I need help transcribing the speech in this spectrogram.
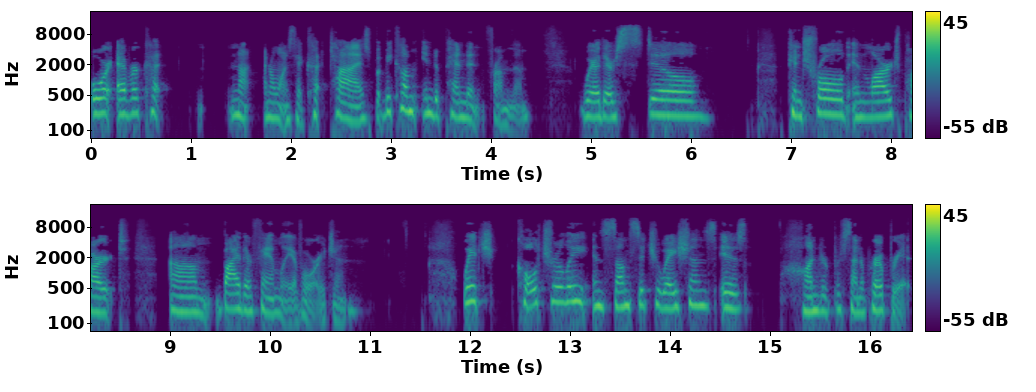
or ever cut not i don't want to say cut ties but become independent from them where they're still controlled in large part um, by their family of origin which culturally in some situations is 100% appropriate.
